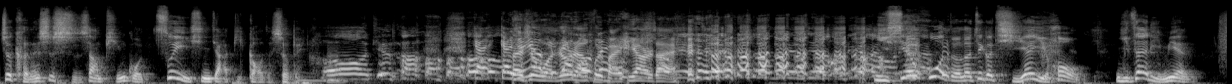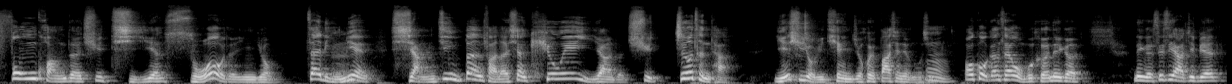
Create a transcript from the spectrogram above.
这可能是史上苹果最性价比高的设备。哦，天哪！感感觉 但是我仍然会买第二代。你先获得了这个体验以后，你在里面疯狂的去体验所有的应用，在里面想尽办法的像 QA 一样的去折腾它。也许有一天你就会发现这种东西。嗯包括刚才我们和那个那个 CCR 这边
